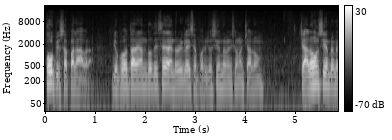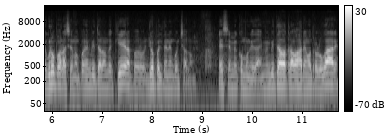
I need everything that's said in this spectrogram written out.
copio esa palabra. Yo puedo estar en donde sea dentro de la iglesia, pero yo siempre menciono chalón. Chalón siempre, mi grupo de oración, me pueden invitar a donde quiera, pero yo pertenezco a Chalón. Esa es mi comunidad. Y me he invitado a trabajar en otros lugares,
